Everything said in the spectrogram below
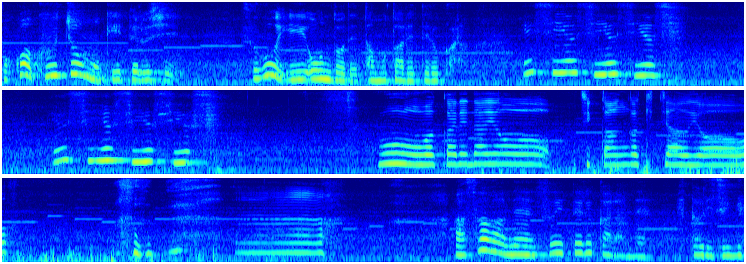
ここは空調も効いてるしすごいいい温度で保たれてるから。よしよしよしよしよしよしよし。よしもうお別れだよ。時間が来ちゃうよ。あ朝はね空いてるからね。独り占め。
